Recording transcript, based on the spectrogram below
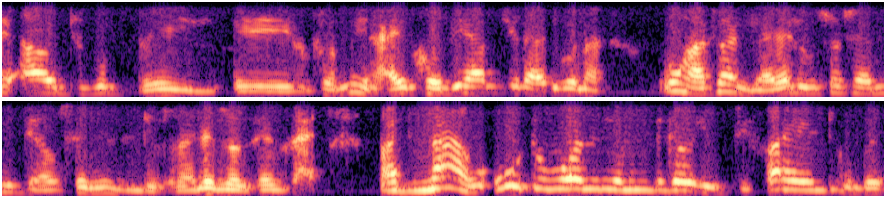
e-out ku-bail um from i-high court iyamtshela ukuthi kona ungasandlaleli ku-social media usenza izinto zona lezo zenzayo but now ukuthi ubonile umuntu lo is-defiant kumbe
